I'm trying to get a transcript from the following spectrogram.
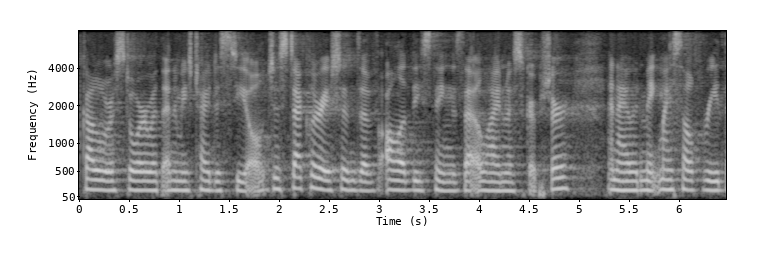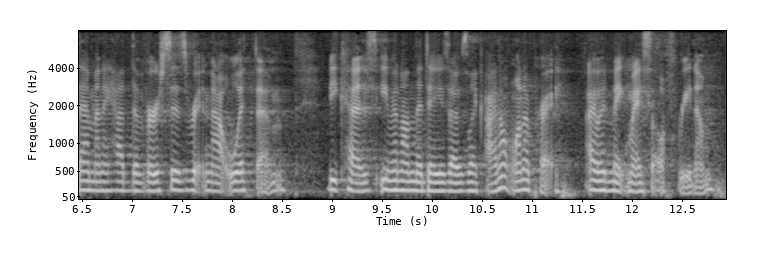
God will restore what enemies tried to steal. Just declarations of all of these things that align with Scripture. And I would make myself read them, and I had the verses written out with them because even on the days I was like, I don't want to pray, I would make myself read them.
